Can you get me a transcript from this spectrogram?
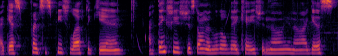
I guess Princess Peach left again. I think she's just on a little vacation though, you know, I guess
